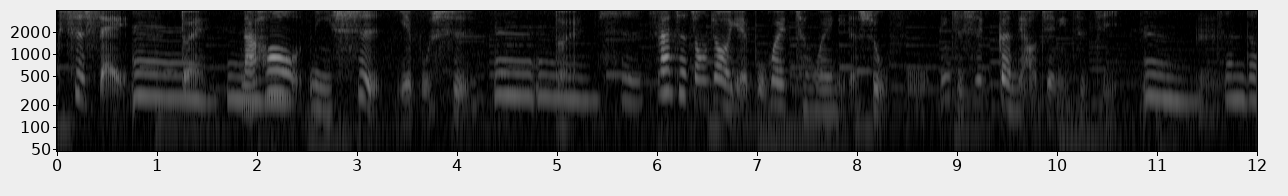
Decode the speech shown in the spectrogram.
是谁，嗯，对，然后你是也不是，嗯嗯，对，是，那这终究也不会成为你的束缚，你只是更了解你自己，嗯，真的。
